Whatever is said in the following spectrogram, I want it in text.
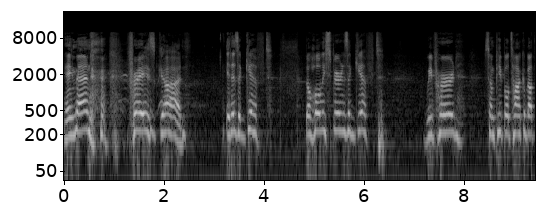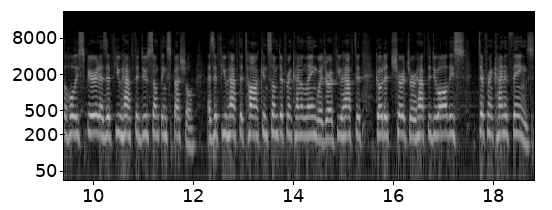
Amen. Praise God. It is a gift. The Holy Spirit is a gift. We've heard some people talk about the Holy Spirit as if you have to do something special, as if you have to talk in some different kind of language, or if you have to go to church or have to do all these different kind of things.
